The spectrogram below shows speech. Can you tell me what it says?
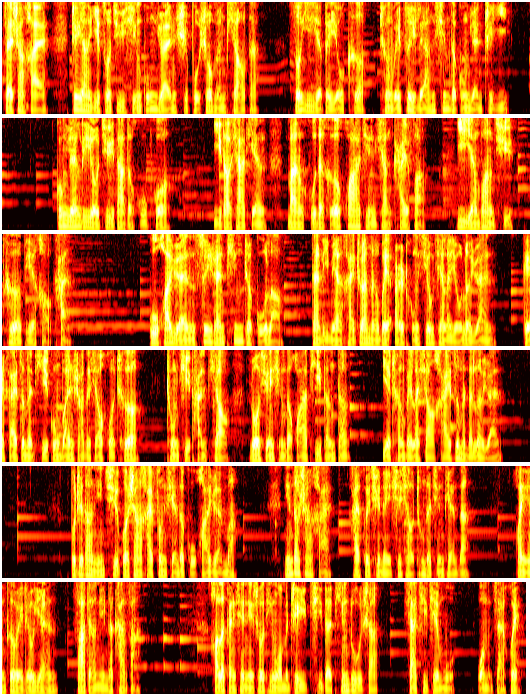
在上海，这样一座巨型公园是不收门票的，所以也被游客称为最良心的公园之一。公园里有巨大的湖泊，一到夏天，满湖的荷花竞相开放，一眼望去特别好看。古华园虽然听着古老，但里面还专门为儿童修建了游乐园，给孩子们提供玩耍的小火车。充气弹跳、螺旋形的滑梯等等，也成为了小孩子们的乐园。不知道您去过上海奉贤的古华园吗？您到上海还会去哪些小众的景点呢？欢迎各位留言发表您的看法。好了，感谢您收听我们这一期的《听路上》，下期节目我们再会。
